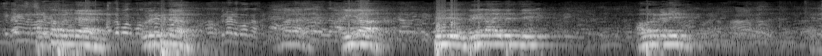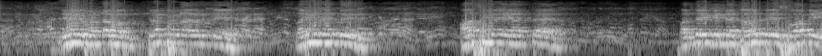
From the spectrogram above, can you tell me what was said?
சட்டமன்ற உறுப்பினர் ஐயா திரு வேலாயுதன்ஜி அவர்களின் நினைவு மண்டபம் திறப்பு விழாவிற்கு வருகிறது தந்து ஆசிரியரையாற்ற வந்திருக்கின்ற தவத்திரு சுவாமி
